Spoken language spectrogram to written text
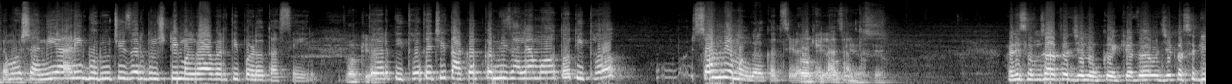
त्यामुळे शनी आणि गुरुची जर दृष्टी मंगळावरती पडत असेल ओके. तर तिथं त्याची ताकद कमी झाल्यामुळे तो तिथं सौम्य मंगळ कन्सिडर केला जातो. आणि समजा आता जे लोक आहे की आता म्हणजे कसं की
